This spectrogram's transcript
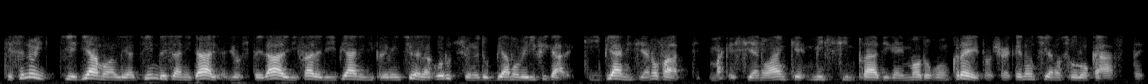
che se noi chiediamo alle aziende sanitarie, agli ospedali di fare dei piani di prevenzione della corruzione, dobbiamo verificare che i piani siano fatti, ma che siano anche messi in pratica in modo concreto, cioè che non siano solo carte.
